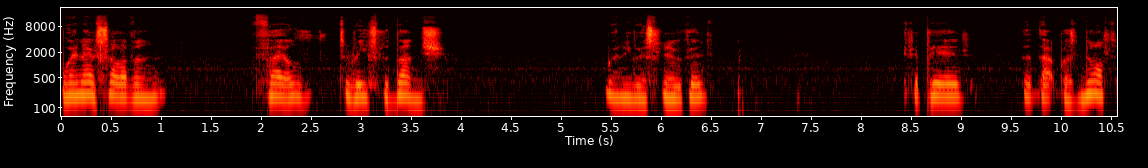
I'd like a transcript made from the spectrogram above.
When O'Sullivan failed to reach the bunch when he was snookered, it appeared that that was not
